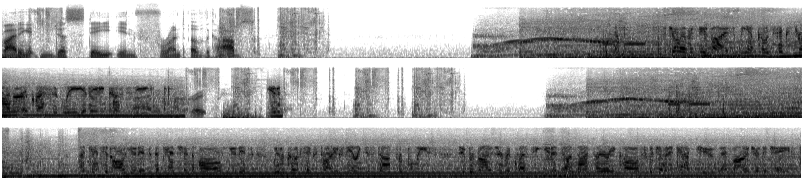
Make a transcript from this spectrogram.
Providing it can just stay in front of the cops. Patrol be advised, we have code 6 driver aggressively evading custody. Right. Attention all units, attention all units. We have a code 6 party failing to stop for police. Supervisor requesting units on non-priority calls. Switch over to tab 2 and monitor the chase.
